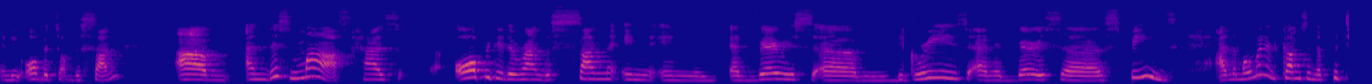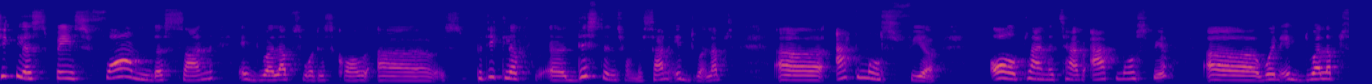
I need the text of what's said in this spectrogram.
and the orbits of the sun. Um, and this mass has orbited around the sun in in at various um, degrees and at various uh, speeds. And the moment it comes in a particular space from the sun it develops what is called a uh, particular uh, distance from the sun. It develops uh, atmosphere. All planets have atmosphere. Uh, when it develops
